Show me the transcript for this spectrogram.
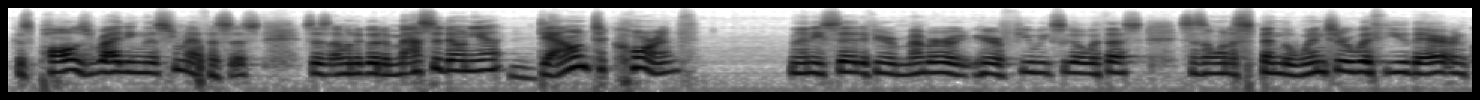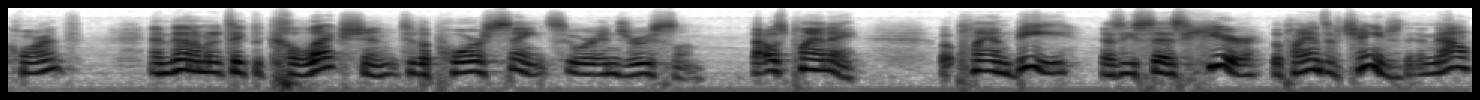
because Paul is writing this from Ephesus. He says, I'm going to go to Macedonia, down to Corinth. And then he said, if you remember here a few weeks ago with us, he says, I want to spend the winter with you there in Corinth. And then I'm going to take the collection to the poor saints who are in Jerusalem. That was plan A. But plan B, as he says here, the plans have changed. And now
